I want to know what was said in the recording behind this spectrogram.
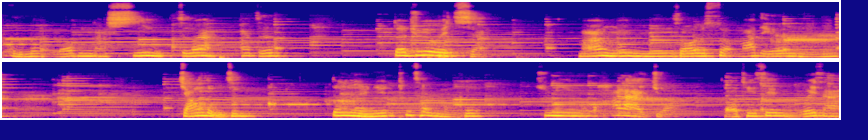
后门，老公讲：死人，走啊，快走，到居委会去啊！”买鱼的女人朝后缩，买蛋的男人讲大劲。等男人拖出门口，居民哇啦一叫，倒退三步。为啥？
